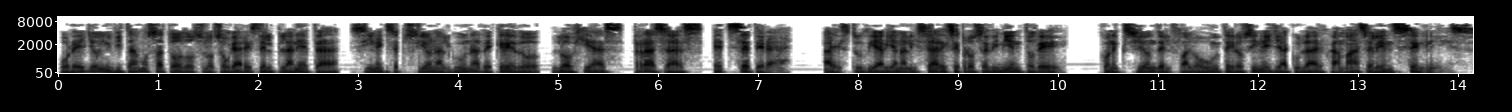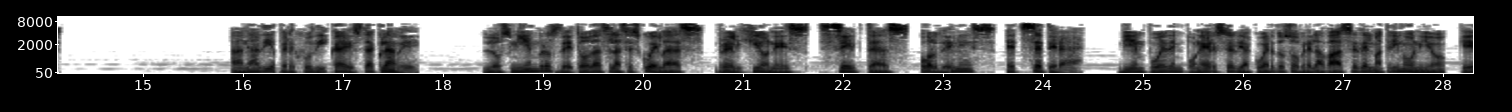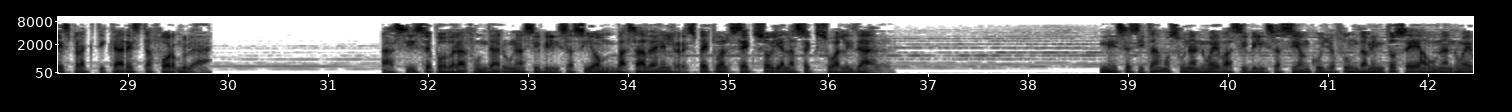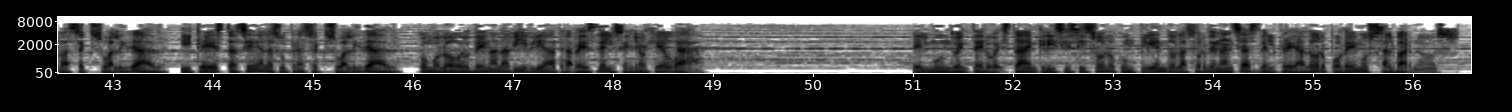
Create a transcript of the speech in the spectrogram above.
Por ello invitamos a todos los hogares del planeta, sin excepción alguna de credo, logias, razas, etc., a estudiar y analizar ese procedimiento de conexión del falo útero sin eyacular jamás el enseninis. A nadie perjudica esta clave. Los miembros de todas las escuelas, religiones, sectas, órdenes, etc. Bien pueden ponerse de acuerdo sobre la base del matrimonio, que es practicar esta fórmula. Así se podrá fundar una civilización basada en el respeto al sexo y a la sexualidad. Necesitamos una nueva civilización cuyo fundamento sea una nueva sexualidad, y que ésta sea la suprasexualidad, como lo ordena la Biblia a través del Señor Jehová. El mundo entero está en crisis y solo cumpliendo las ordenanzas del Creador podemos salvarnos.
